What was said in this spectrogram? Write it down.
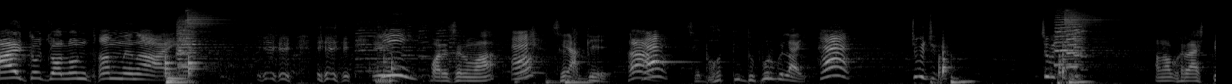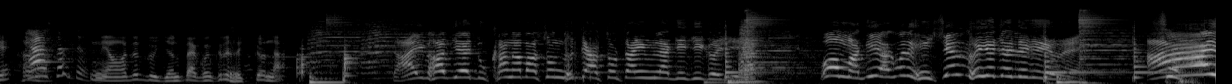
আয় তো জ্বলন থামবে না। আয় পরেশের মা হ্যাঁ? সে আগে হ্যাঁ। হ্যাঁ সে ভর্তি দুপুর বেলায়। হ্যাঁ। চুপি চুপি চুপি চুপি। আমার ঘরে আসতে হ্যাঁ আমাদের দুজন তো একবার করে হইতো না। তাই ভাবছি এই দুখানা বাসন ধুতে এত টাইম লাগে কি করি ও মাগি একবারে হিসেল ধুয়ে চলে গিয়ে আয়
